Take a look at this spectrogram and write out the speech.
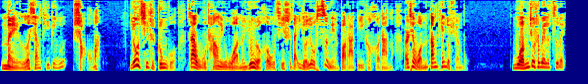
美俄相提并论，少嘛。尤其是中国，在五常里，我们拥有核武器是在一九六四年爆炸第一颗核弹嘛，而且我们当天就宣布，我们就是为了自卫，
